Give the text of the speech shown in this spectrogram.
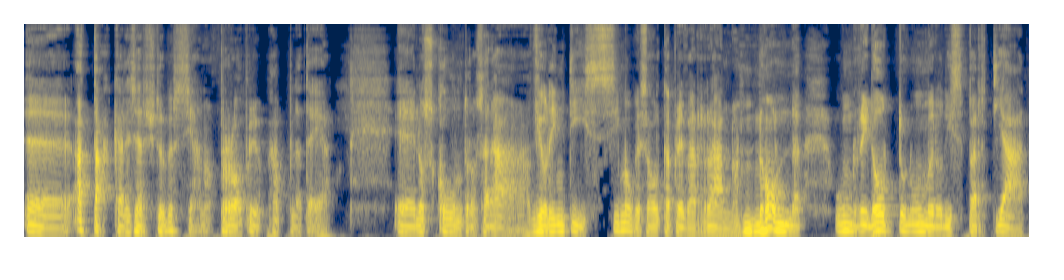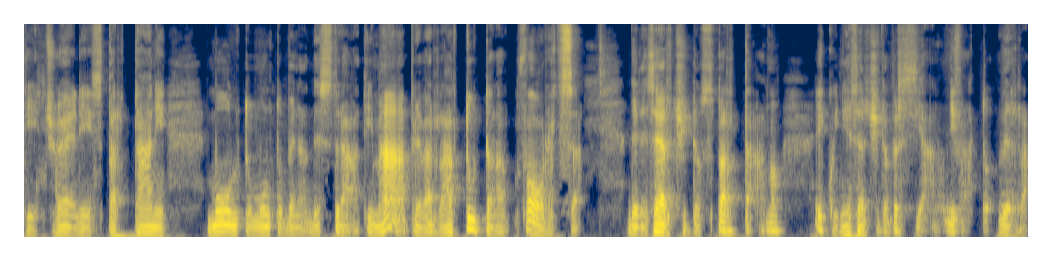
eh, attacca l'esercito persiano proprio a Platea. Eh, lo scontro sarà violentissimo, questa volta prevarranno non un ridotto numero di spartiati, cioè di spartani molto molto ben addestrati, ma prevarrà tutta la forza dell'esercito spartano e quindi l'esercito persiano di fatto verrà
